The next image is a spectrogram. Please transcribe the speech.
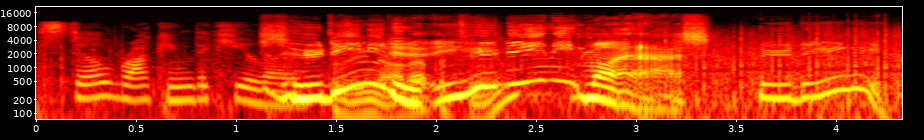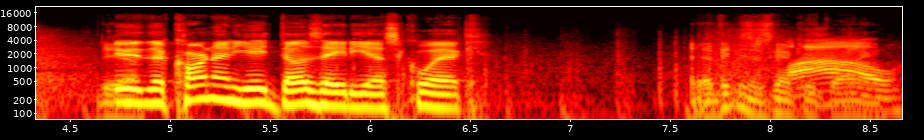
Still rocking the kilo. Houdini not did it. a team? Houdini my ass. Houdini. Yeah. Dude, the Kar 98 does ADS quick. Yeah, I think he's just gonna keep running. Wow.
